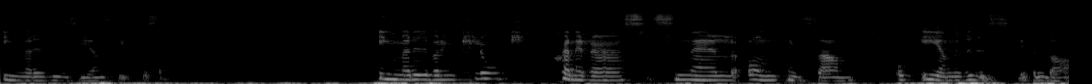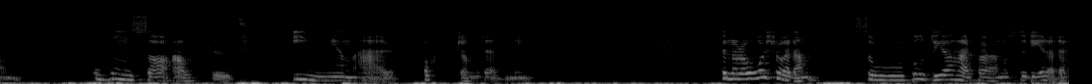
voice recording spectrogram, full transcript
Ingmarie Wieselgrens stiftelse. Ingmarie var en klok, generös, snäll, omtänksam och envis liten dam. Och hon sa alltid, ingen är bortom räddning. För några år sedan så bodde jag här på ön och studerade.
